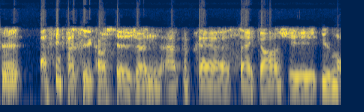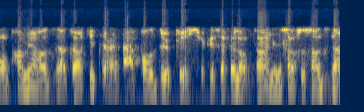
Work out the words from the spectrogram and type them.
c'est assez facile. Quand j'étais jeune, à peu près 5 euh, ans, j'ai eu mon premier ordinateur qui était un Apple II Plus, que ça fait longtemps, en 1979.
